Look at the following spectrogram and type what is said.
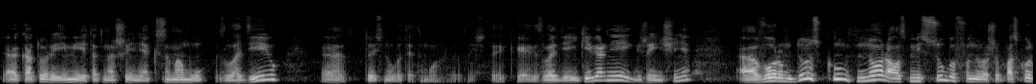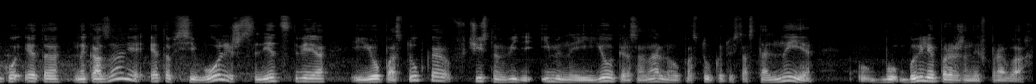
который имеет отношение к самому злодею, то есть, ну, вот этому, значит, к злодейке, вернее, к женщине, а ворум дос кунт нор алс мисуба фон поскольку это наказание, это всего лишь следствие ее поступка в чистом виде, именно ее персонального поступка. То есть остальные были поражены в правах.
